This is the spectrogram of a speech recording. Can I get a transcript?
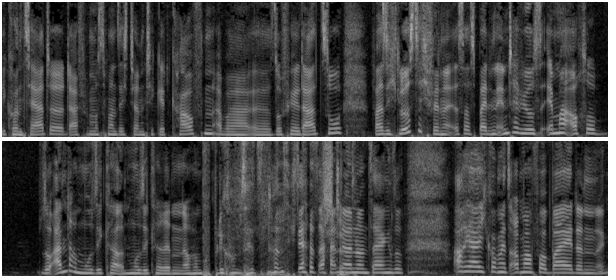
Die Konzerte, dafür muss man sich dann ein Ticket kaufen, aber äh, so viel dazu. Was ich lustig finde, ist, dass bei den Interviews immer auch so so andere Musiker und Musikerinnen auch im Publikum sitzen und sich das Stimmt. anhören und sagen so, ach ja, ich komme jetzt auch mal vorbei, dann äh,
